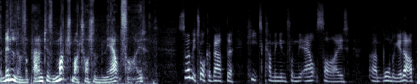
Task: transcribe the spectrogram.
The middle of the planet is much, much hotter than the outside. So when we talk about the heat coming in from the outside, um, warming it up,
